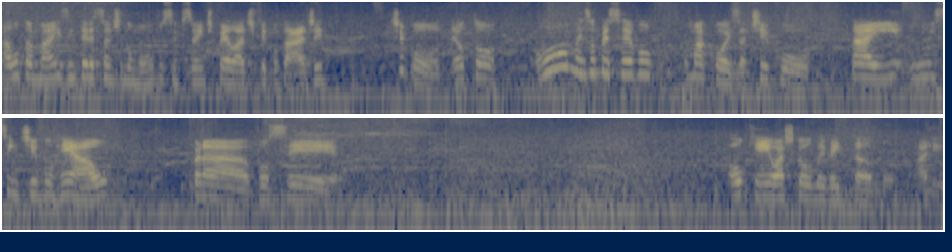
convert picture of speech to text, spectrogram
a luta mais interessante do mundo, simplesmente pela dificuldade. Tipo, eu tô... Oh, mas eu percebo uma coisa, tipo, tá aí um incentivo real pra você... Ok, eu acho que eu levei dano ali.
